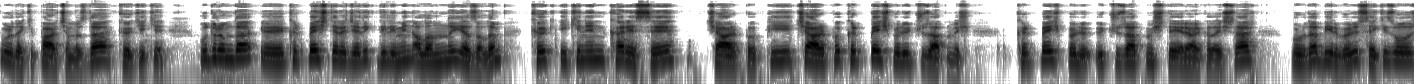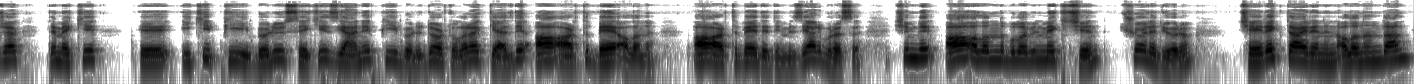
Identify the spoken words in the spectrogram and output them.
Buradaki parçamız da kök 2. Bu durumda 45 derecelik dilimin alanını yazalım. Kök 2'nin karesi çarpı pi çarpı 45 bölü 360. 45 bölü 360 değeri arkadaşlar. Burada 1 bölü 8 olacak. Demek ki 2 pi bölü 8 yani pi bölü 4 olarak geldi. A artı B alanı. A artı B dediğimiz yer burası. Şimdi A alanını bulabilmek için şöyle diyorum. Çeyrek dairenin alanından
